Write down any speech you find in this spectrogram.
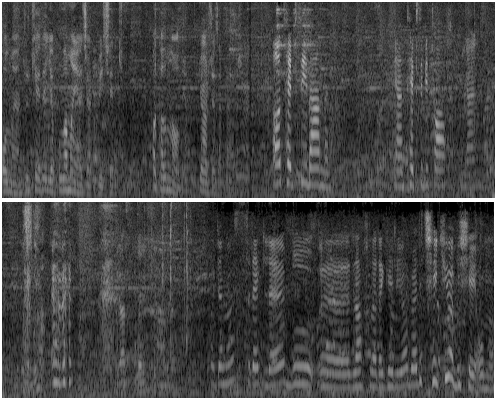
olmayan, Türkiye'de yapılamayacak bir içerik. Bakalım ne oluyor. Göreceğiz hep beraber. Ama tepsiyi beğenmedim. Yani tepsi bir tuhaf. Yani. Ne bu mu? Evet. Biraz garip geliyor. Hocanız sürekli bu e, raflara geliyor. Böyle çekiyor bir şey onu.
